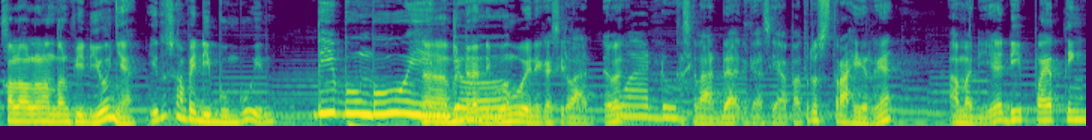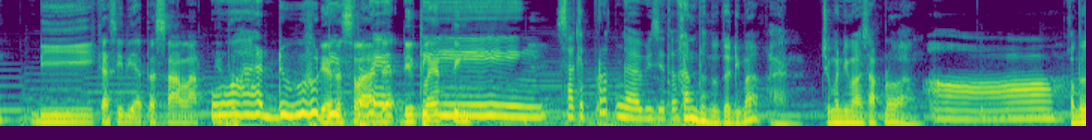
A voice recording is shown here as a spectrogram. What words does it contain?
kalau lo nonton videonya itu sampai dibumbuin. Dibumbuin. Nah, beneran dibumbuin dikasih lada, Waduh. kasih lada, dikasih apa. Terus terakhirnya sama dia di plating, dikasih di atas salad gitu. Waduh, Di atas selada, di plating. Sakit perut nggak habis itu? Kan belum tentu dimakan, cuma dimasak doang. Oh, Kalau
